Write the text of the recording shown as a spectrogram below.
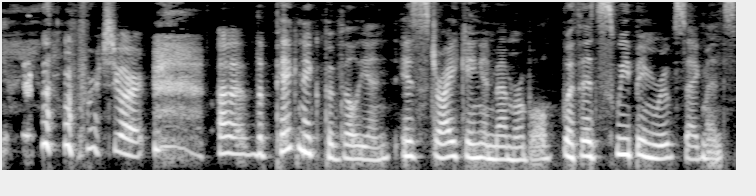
For sure. Uh, the picnic pavilion is striking and memorable with its sweeping roof segments.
